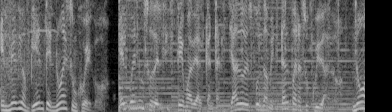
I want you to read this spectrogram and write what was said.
El medio ambiente no es un juego. El buen uso del sistema de alcantarillado es fundamental para su cuidado. No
